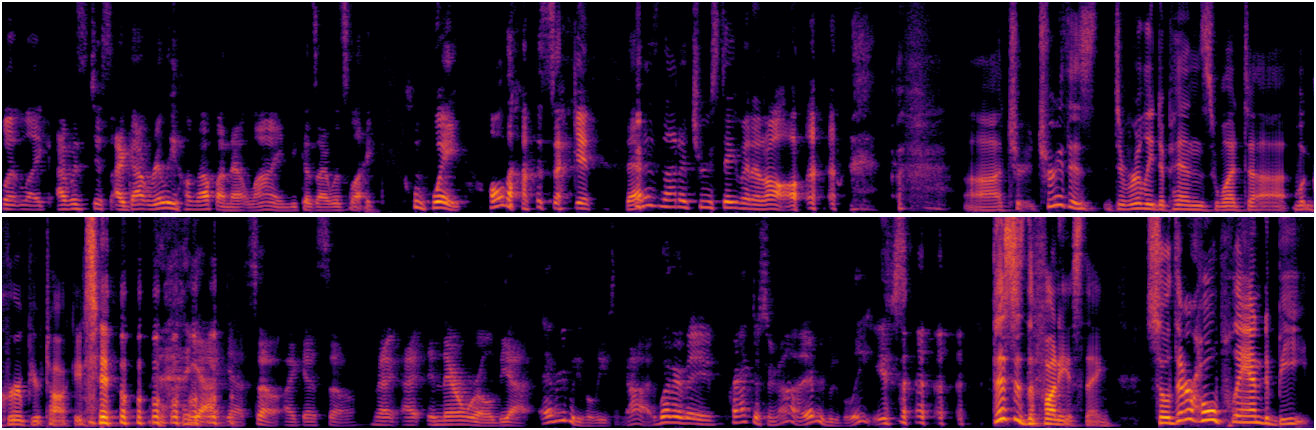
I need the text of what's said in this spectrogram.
But like, I was just, I got really hung up on that line because I was like, wait, hold on a second. That is not a true statement at all. Uh, tr- truth is, it really depends what uh, what group you're talking to. yeah, I guess so. I guess so. Right? I, in their world, yeah, everybody believes in God, whether they practice or not. Everybody believes. this is the funniest thing. So their whole plan to beat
